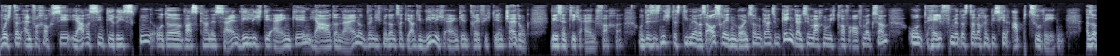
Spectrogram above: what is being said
wo ich dann einfach auch sehe, ja, was sind die Risiken oder was kann es sein? Will ich die eingehen? Ja oder nein? Und wenn ich mir dann sage, ja, die will ich eingehen, treffe ich die Entscheidung wesentlich einfacher. Und es ist nicht, dass die mir was ausreden wollen, sondern ganz im Gegenteil, sie machen mich darauf aufmerksam und helfen mir, das dann auch ein bisschen abzuwägen. Also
